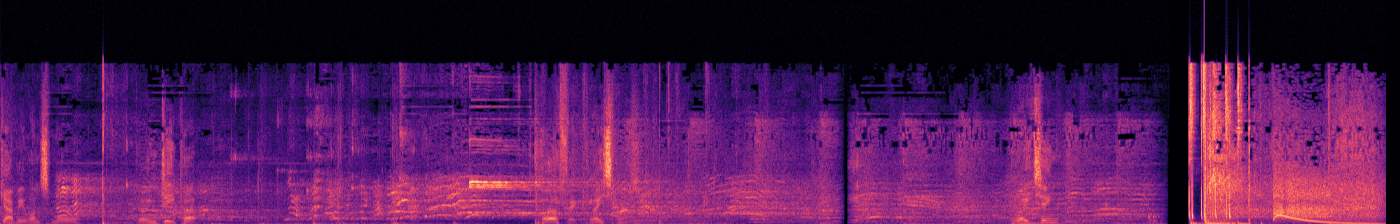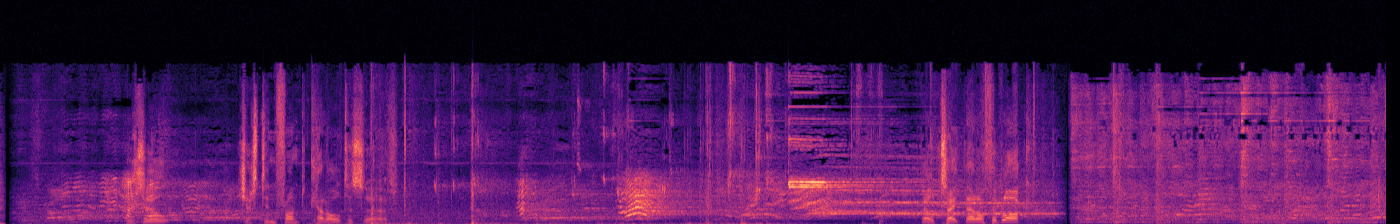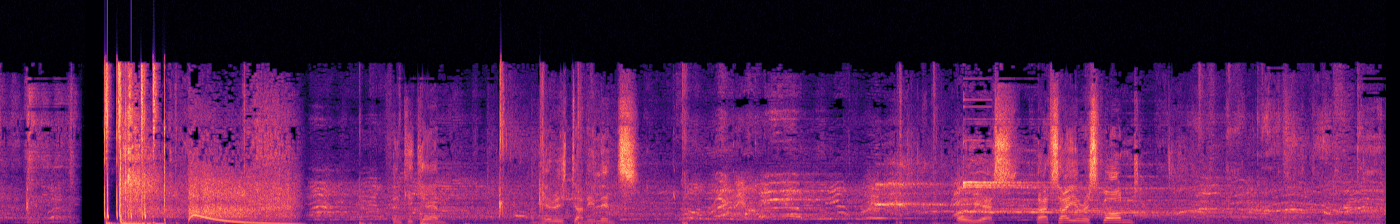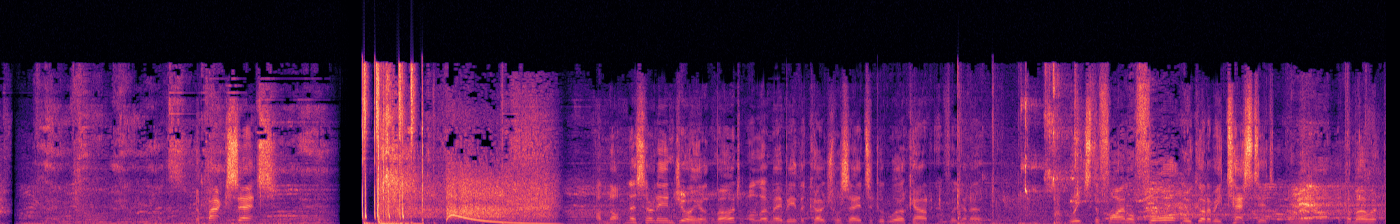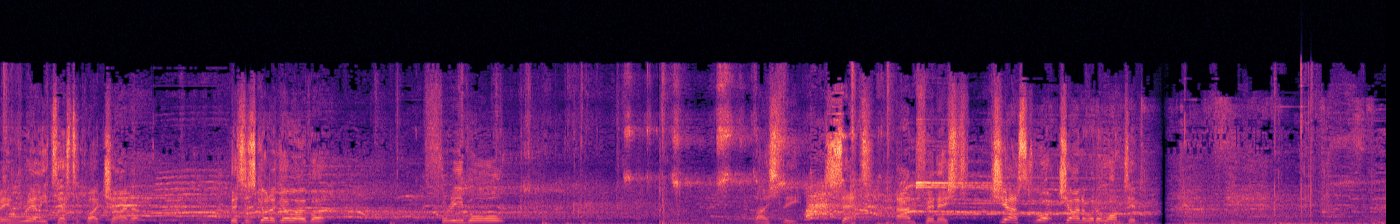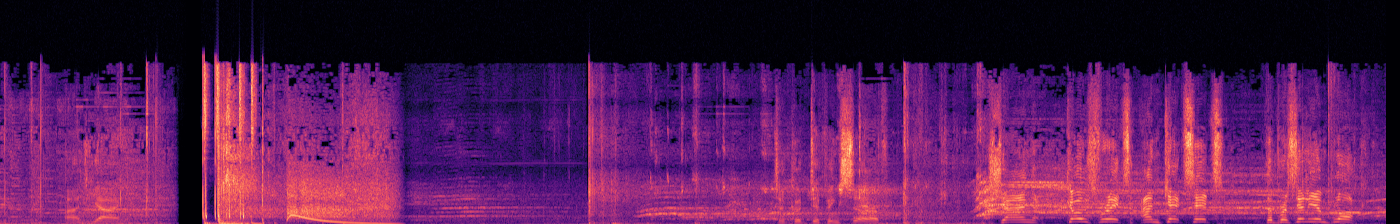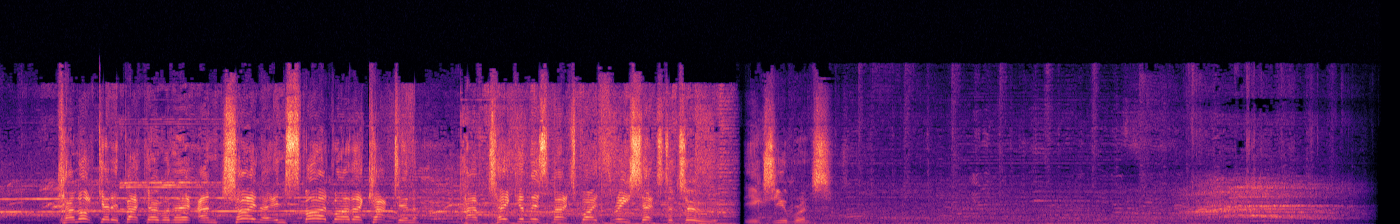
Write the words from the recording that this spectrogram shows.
Gabby once more, going deeper. Perfect placement. Waiting. Brazil just in front, Carol to serve. They'll take that off the block. Think again. And here is Dani Lins. Oh, yes. That's how you respond. The back set. I'm not necessarily enjoying it at the moment, although maybe the coach will say it's a good workout. If we're going to reach the final four, we've got to be tested. And they are, at the moment, being really tested by China. This has got to go over. Three ball. Nicely set and finished. Just what China would have wanted. And Yang. It's a good dipping serve. Zhang goes for it and gets it. The Brazilian block cannot get it back over the net. And China, inspired by their captain, have taken this match by three sets to two. The exuberance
